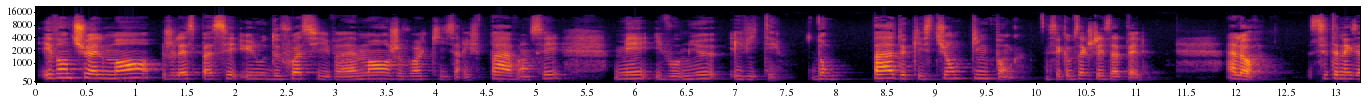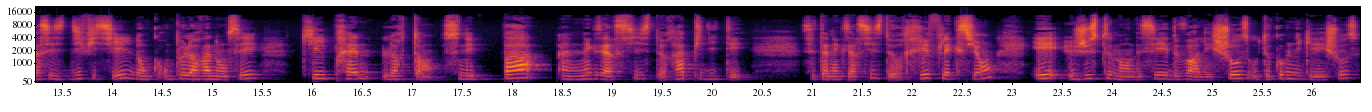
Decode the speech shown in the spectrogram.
Éventuellement, je laisse passer une ou deux fois si vraiment je vois qu'ils n'arrivent pas à avancer, mais il vaut mieux éviter. Donc, pas de questions ping-pong. C'est comme ça que je les appelle. Alors, c'est un exercice difficile, donc on peut leur annoncer qu'ils prennent leur temps. Ce n'est pas un exercice de rapidité. C'est un exercice de réflexion et justement d'essayer de voir les choses ou de communiquer les choses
